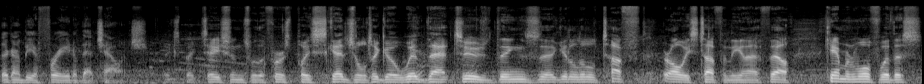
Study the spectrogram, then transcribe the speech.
they're going to be afraid of that challenge. Expectations with a first place schedule to go with yeah. that, too. Things uh, get a little tough. They're always tough in the NFL. Cameron Wolfe with us.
